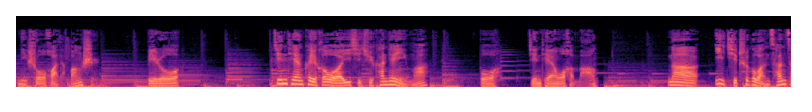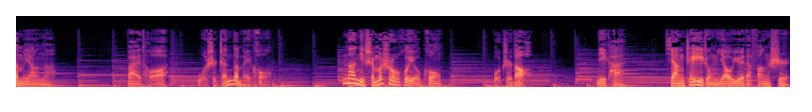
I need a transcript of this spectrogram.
你说话的方式。比如，今天可以和我一起去看电影吗？不，今天我很忙。那一起吃个晚餐怎么样呢？拜托，我是真的没空。那你什么时候会有空？不知道。你看，像这种邀约的方式，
